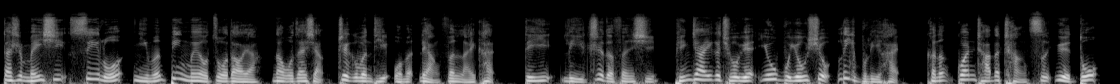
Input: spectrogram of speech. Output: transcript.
但是梅西、C 罗，你们并没有做到呀。那我在想这个问题，我们两分来看：第一，理智的分析，评价一个球员优不优秀、厉不厉害，可能观察的场次越多，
